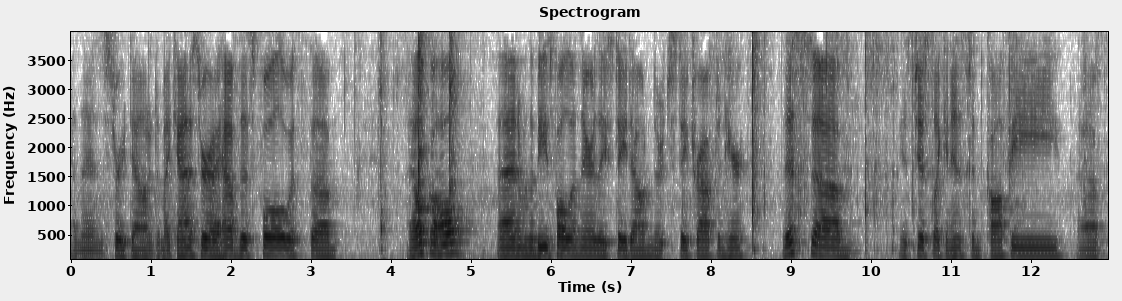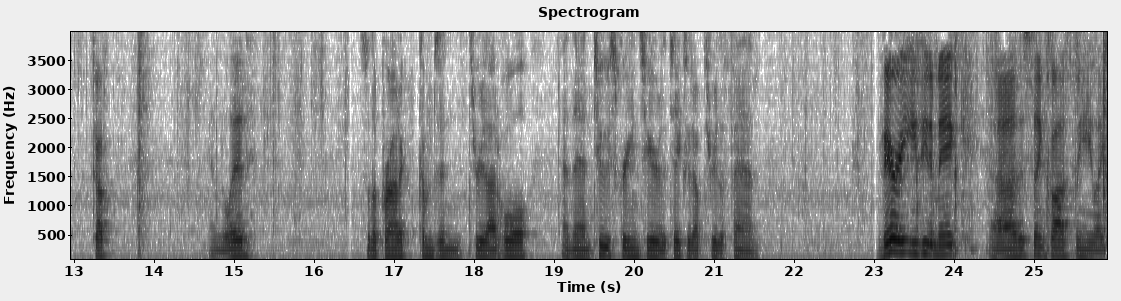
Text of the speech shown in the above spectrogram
and then straight down into my canister I have this full with um, alcohol and when the bees fall in there they stay down they stay trapped in here this um, is just like an instant coffee uh, cup and lid so the product comes in through that hole and then two screens here that takes it up through the fan. Very easy to make. Uh, this thing cost me like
